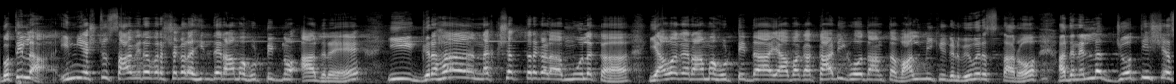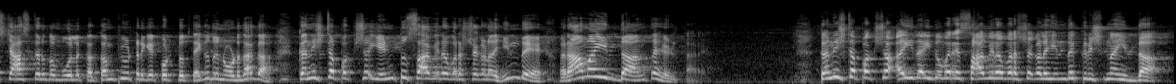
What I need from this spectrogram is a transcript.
ಗೊತ್ತಿಲ್ಲ. ಇನ್ನೆಷ್ಟು ಸಾವಿರ ವರ್ಷಗಳ ಹಿಂದೆ ರಾಮ ಹುಟ್ಟಿದ್ನೋ ಆದರೆ ಈ ಗ್ರಹ ನಕ್ಷತ್ರಗಳ ಮೂಲಕ ಯಾವಾಗ ರಾಮ ಹುಟ್ಟಿದ್ದ, ಯಾವಾಗ ಕಾಡಿಗೆ ಹೋದ ಅಂತ ವಾಲ್ಮೀಕಿಗಳು ವಿವರಿಸ್ತಾರೋ, ಅದನ್ನೆಲ್ಲ ಜ್ಯೋತಿಷ್ಯ ಶಾಸ್ತ್ರದ ಮೂಲಕ ಕಂಪ್ಯೂಟರ್ಗೆ ಕೊಟ್ಟು ತೆಗೆದು ನೋಡಿದಾಗ ಕನಿಷ್ಠ ಪಕ್ಷ ಎಂಟು ಸಾವಿರ ವರ್ಷಗಳ ಹಿಂದೆ ರಾಮ ಇದ್ದ ಅಂತ ಹೇಳ್ತಾರೆ. ಕನಿಷ್ಠ ಪಕ್ಷ ಐದೈದೂವರೆ ಸಾವಿರ ವರ್ಷಗಳ ಹಿಂದೆ ಕೃಷ್ಣ ಇದ್ದ.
